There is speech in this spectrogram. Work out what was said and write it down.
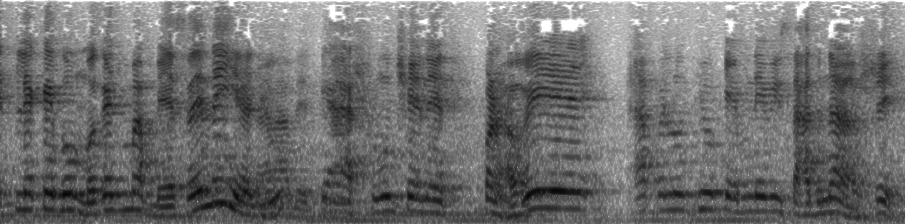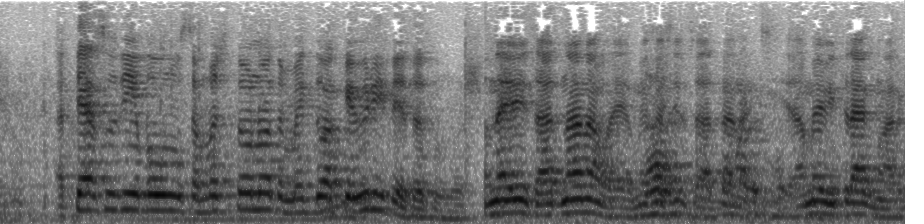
એટલે કઈ બહુ મગજમાં બેસે નહીં હજુ કે આ શું છે ને? પણ હવે આ પેલું થયું કે એમને એવી સાધના હશે. અત્યાર સુધી એ બહુ હું સમજતો નતો મેં કીધું આ કેવી રીતે થતું હશે? અમને એવી સાધના ના હોય. અમે. કશું સાધના નથી અમે વિતરાગ માર્ગ.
